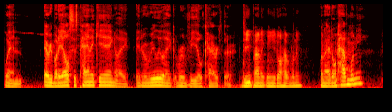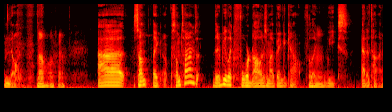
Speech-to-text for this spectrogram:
when everybody else is panicking. Like it'll really like reveal character. Do you panic when you don't have money? When I don't have money, no. No. Okay. Uh some like sometimes there'd be like four dollars in my bank account for like Mhm. weeks at a time.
